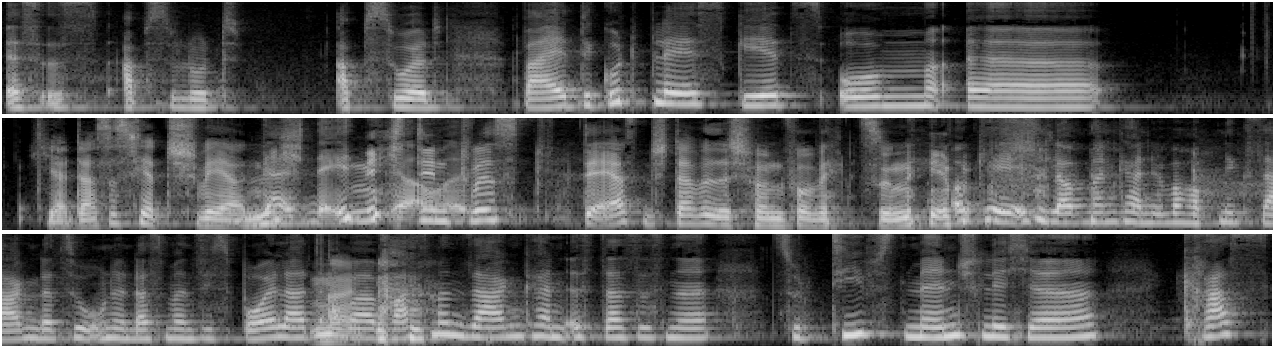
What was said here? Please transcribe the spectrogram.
Es ist absolut absurd. Bei The Good Place geht es um. Äh, ja, das ist jetzt schwer. Nicht, ja, nicht ja, den Twist der ersten Staffel ist schon vorwegzunehmen. Okay, ich glaube, man kann überhaupt nichts sagen dazu, ohne dass man sie spoilert. Nein. Aber was man sagen kann, ist, dass es eine zutiefst menschliche, krass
